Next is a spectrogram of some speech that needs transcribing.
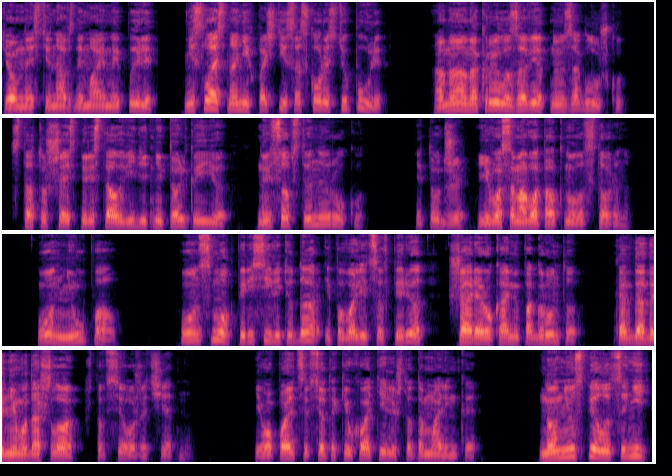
Темная стена вздымаемой пыли неслась на них почти со скоростью пули. Она накрыла заветную заглушку. Статус 6 перестал видеть не только ее, но и собственную руку. И тут же его самого толкнуло в сторону. Он не упал. Он смог пересилить удар и повалиться вперед, шаря руками по грунту, когда до него дошло, что все уже тщетно. Его пальцы все-таки ухватили что-то маленькое. Но он не успел оценить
